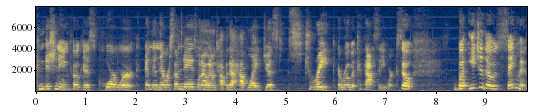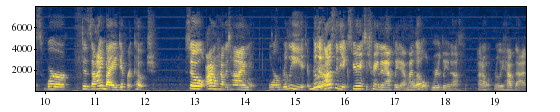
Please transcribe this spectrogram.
conditioning focus, core work, and then there were some days when I would on top of that have like just straight aerobic capacity work. So, but each of those segments were designed by a different coach. So I don't have the time or really, really Yeah. honestly, the experience to train an athlete at my level. Weirdly enough, I don't really have that.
